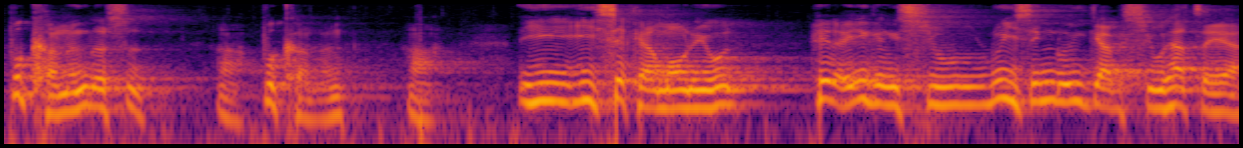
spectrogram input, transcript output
不可能的事啊，不可能啊！伊伊释迦牟尼佛，迄个已经修累生累劫修遐济啊，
